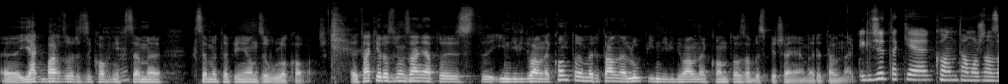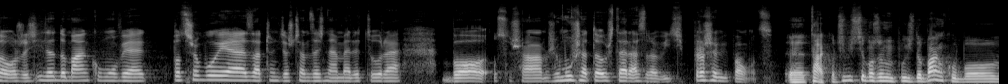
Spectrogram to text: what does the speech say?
e, jak bardzo ryzykownie chcemy, chcemy te pieniądze ulokować. E, Takie rozwiązania to jest indywidualne konto emerytalne lub indywidualne konto zabezpieczenia emerytalnego. I gdzie takie konta można założyć? Idę do banku, mówię, potrzebuję zacząć oszczędzać na emeryturę, bo usłyszałam, że muszę to już teraz zrobić. Proszę mi pomóc. E, Tak, oczywiście możemy pójść do banku, bo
